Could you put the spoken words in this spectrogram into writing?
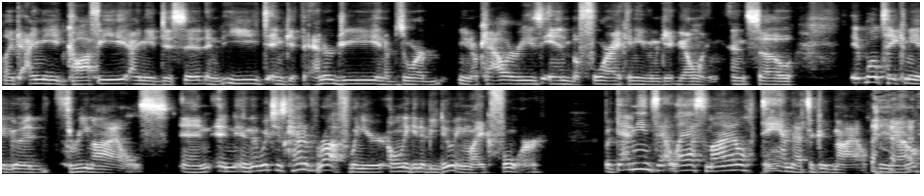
Like I need coffee, I need to sit and eat and get the energy and absorb, you know, calories in before I can even get going. And so it will take me a good three miles and, and, and which is kind of rough when you're only going to be doing like four but that means that last mile, damn, that's a good mile, you know?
